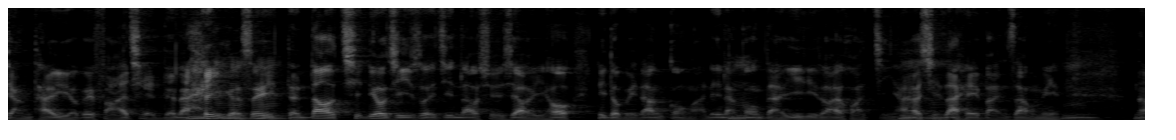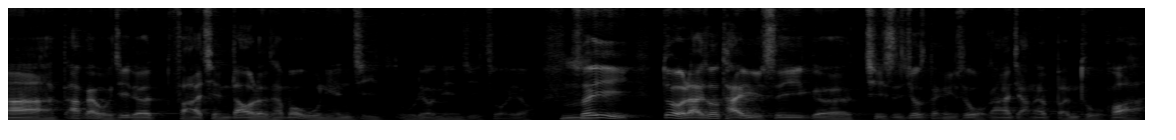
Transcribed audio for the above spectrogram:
讲台语要被罚钱的那一个，所以等到七六七岁进到学校以后，你都没当供啊，你哪讲台语你都爱罚钱，还要写在黑板上面。那大概我记得罚钱到了差不多五年级五六年级左右，所以对我来说台语是一个，其实就等于是我刚才讲那个本土化。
